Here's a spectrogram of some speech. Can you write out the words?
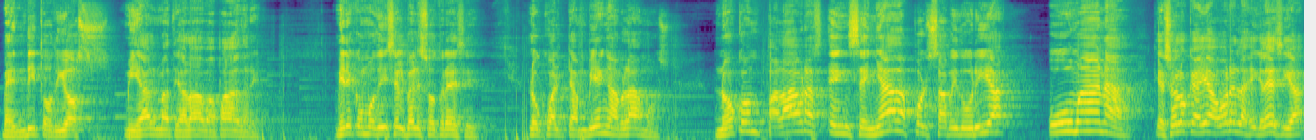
Bendito Dios, mi alma te alaba, Padre. Mire cómo dice el verso 13, lo cual también hablamos, no con palabras enseñadas por sabiduría humana, que eso es lo que hay ahora en las iglesias,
